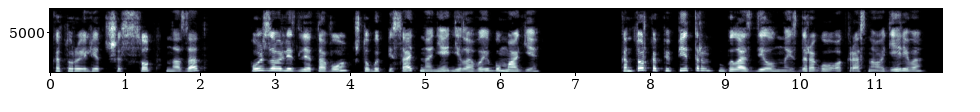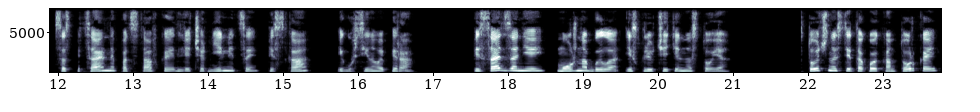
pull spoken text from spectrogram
который лет 600 назад пользовались для того, чтобы писать на ней деловые бумаги. Конторка пюпитр была сделана из дорогого красного дерева со специальной подставкой для чернильницы, песка и гусиного пера. Писать за ней можно было исключительно стоя. В точности такой конторкой,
